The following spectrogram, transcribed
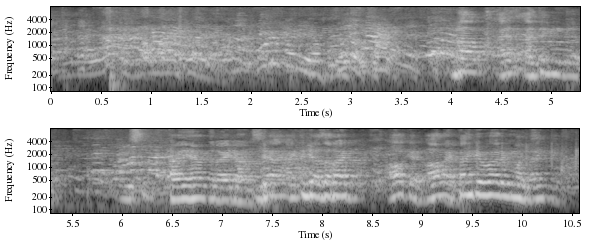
Now, I, I think the, I have the right answer. Yeah, I think he has the right. Okay, all right. Thank you very much. Thank you.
